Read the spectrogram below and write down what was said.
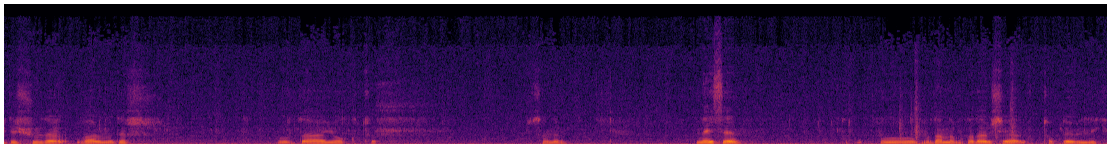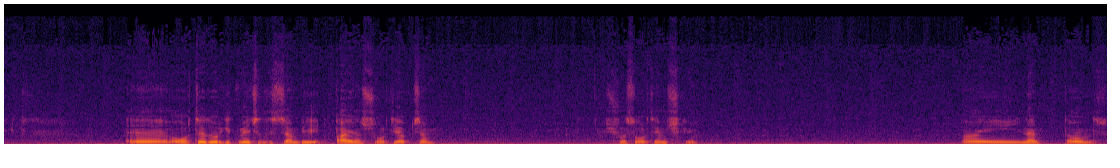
Bir de şurada var mıdır? Burada yoktur. Sanırım. Neyse. Bu buradan da bu kadar bir şey toplayabildik. Ee, ortaya doğru gitmeye çalışacağım. Bir iron sword yapacağım. Şurası ortaya mı çıkıyor? Aynen. Tamamdır.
